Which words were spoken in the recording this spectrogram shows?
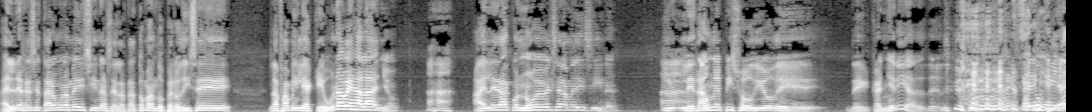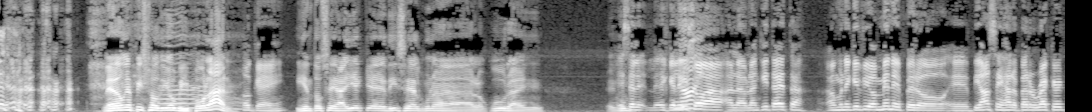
A él le recetaron una medicina, se la está tomando, pero dice la familia que una vez al año Ajá. a él le da con no beberse la medicina y Ah. le da un episodio de, de cañería. le da un episodio bipolar. Ok. Y entonces ahí es que dice alguna locura en, en Es un- el, el que le No, hizo a, a la blanquita esta. I'm gonna give you a minute, pero eh, Beyoncé had a better record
